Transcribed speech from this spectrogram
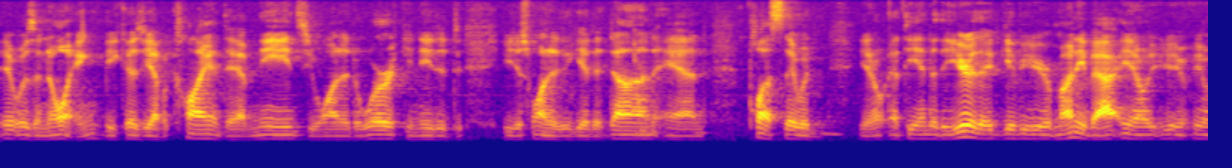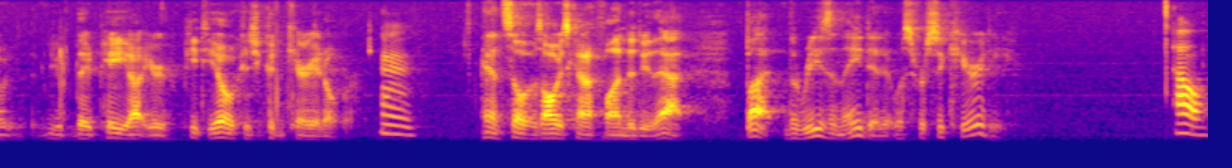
it was annoying because you have a client, they have needs, you wanted to work, you needed to, you just wanted to get it done. And plus they would, you know, at the end of the year, they'd give you your money back, you know, you, you know, you, they'd pay you out your PTO because you couldn't carry it over. Mm. And so it was always kind of fun to do that. But the reason they did it was for security. Oh,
